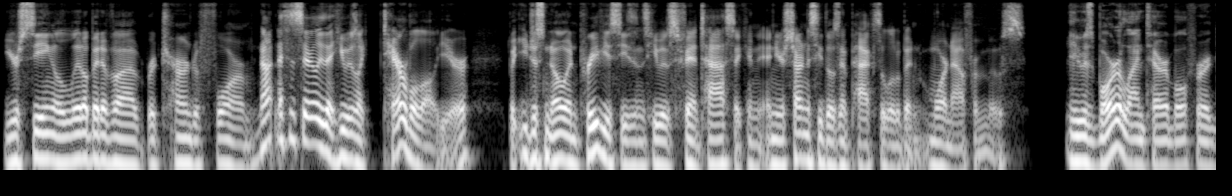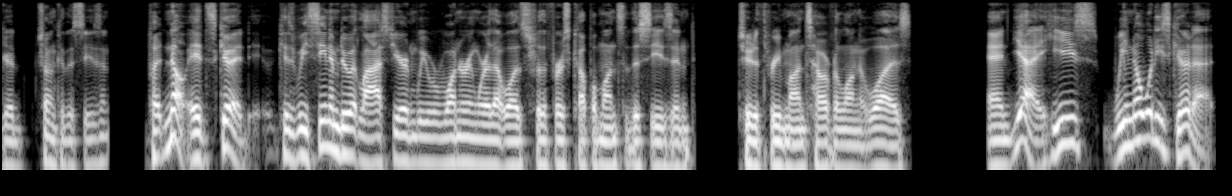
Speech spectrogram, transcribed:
You're seeing a little bit of a return to form. Not necessarily that he was like terrible all year, but you just know in previous seasons he was fantastic. And, and you're starting to see those impacts a little bit more now from Moose. he was borderline terrible for a good chunk of the season. But no, it's good because we seen him do it last year and we were wondering where that was for the first couple months of the season, two to three months, however long it was. And yeah, he's we know what he's good at.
